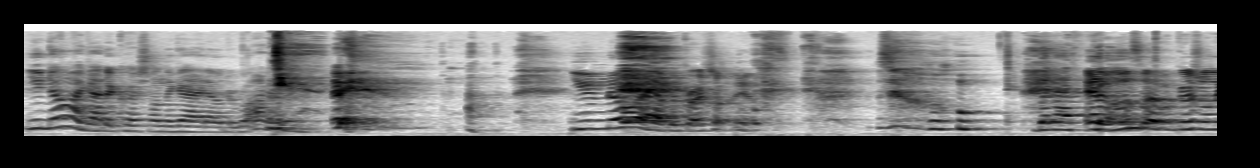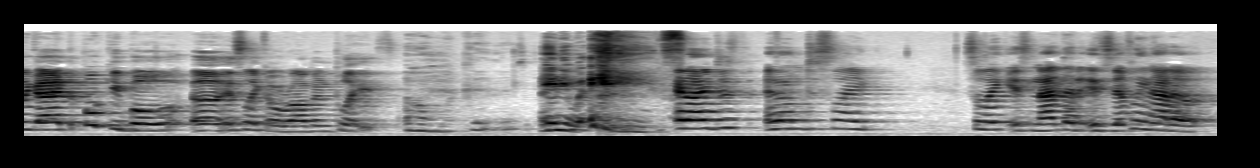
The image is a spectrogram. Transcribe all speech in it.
You know I got a crush on the guy at El Dorado. you know I have a crush on him. So But I and. I also have a crush on the guy at the Poke Bowl. Uh, it's like a Robin place. oh my goodness. Anyway. And I just and I'm just like, so like it's not that it's definitely not a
